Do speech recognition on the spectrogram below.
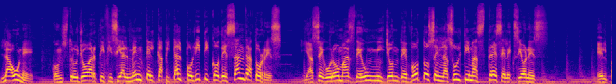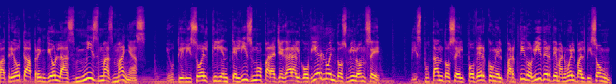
la UNE construyó artificialmente el capital político de Sandra Torres y aseguró más de un millón de votos en las últimas tres elecciones. El patriota aprendió las mismas mañas y utilizó el clientelismo para llegar al gobierno en 2011, disputándose el poder con el partido líder de Manuel Valdizón.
